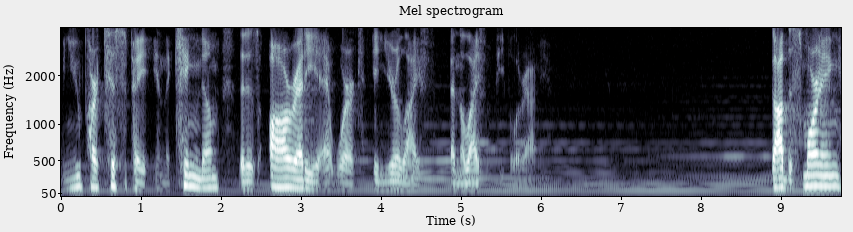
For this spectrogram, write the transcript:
when you participate in the kingdom that is already at work in your life and the life of people around you. God, this morning,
